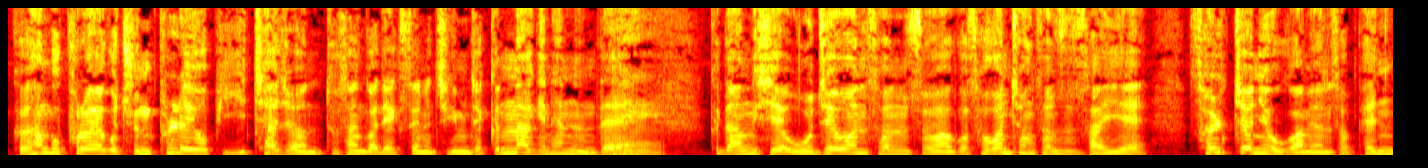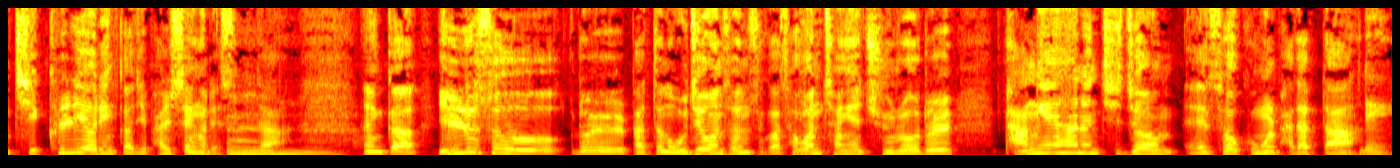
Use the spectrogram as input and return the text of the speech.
그 한국 프로야구 준 플레이오프 2차전 두산과 넥센은 지금 이제 끝나긴 했는데 네. 그 당시에 오재원 선수하고 서건창 선수 사이에 설전이 오가면서 벤치 클리어링까지 발생을 했습니다. 음. 그러니까 일루수를 받던 오재원 선수가 서건창의 주로를 방해하는 지점에서 공을 받았다. 네.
